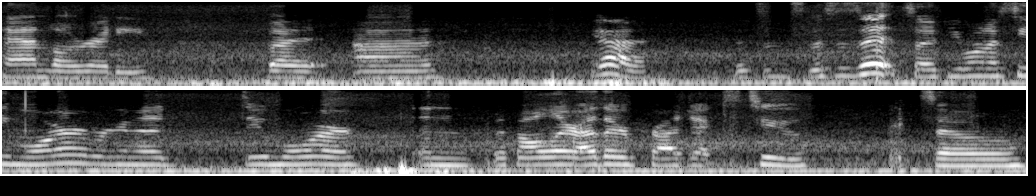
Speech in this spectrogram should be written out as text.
hand already but uh yeah this is this is it. So if you want to see more we're gonna do more and with all our other projects too. So,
